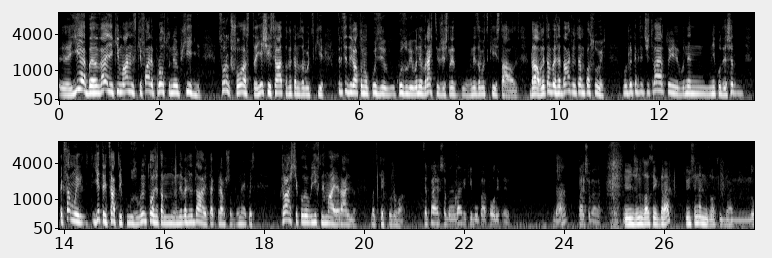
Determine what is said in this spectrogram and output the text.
Е, Є BMW, яким ангельські фари просто необхідні. 46, є 60 там заводські. В 39-му кузові, кузові вони врешті вже йшли, вони заводські ставились. Да, вони там виглядають, вони там пасують. Ну для 34-ї вони нікуди. Ще так само є 30-й кузов, вони теж там ну, не виглядають так, прям, щоб вони якось краще, коли їх немає реально на таких кузовах. Це перша BMW, в якій був повний привід. Да? Перша BMW. І він же називався як драйв? Чи він ще не називався як драйв? Ну,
